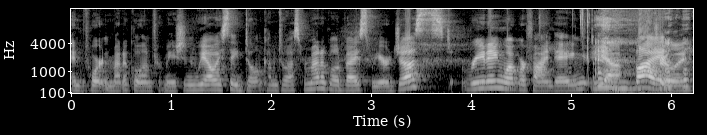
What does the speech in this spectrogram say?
important medical information. We always say, don't come to us for medical advice. We are just reading what we're finding. Yeah, But truly.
